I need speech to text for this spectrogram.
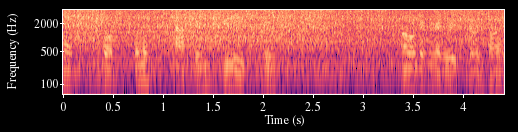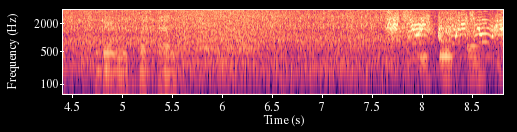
Oh, fuck. Someone's tapping B, too. I don't think I'm gonna reach her in time. I think I missed my chance. 敵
